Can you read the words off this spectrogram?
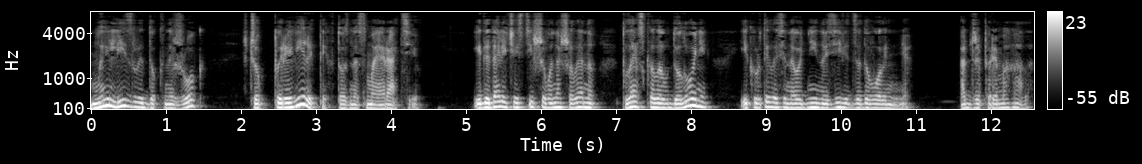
Ми лізли до книжок, щоб перевірити, хто з нас має рацію, і дедалі частіше вона шалено плескала в долоні і крутилася на одній нозі від задоволення, адже перемагала.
